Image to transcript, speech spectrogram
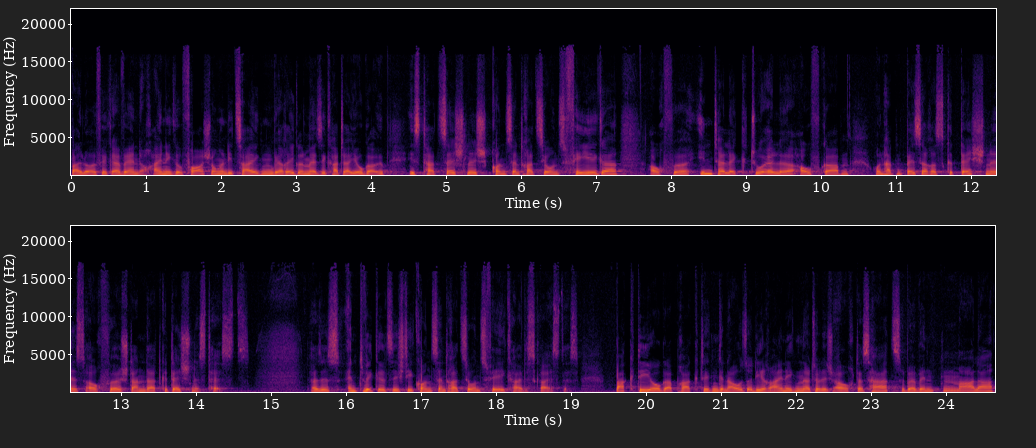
beiläufig erwähnt auch einige Forschungen, die zeigen, wer regelmäßig Hatha Yoga übt, ist tatsächlich konzentrationsfähiger, auch für intellektuelle Aufgaben und hat ein besseres Gedächtnis, auch für Standardgedächtnistests. Also es entwickelt sich die Konzentrationsfähigkeit des Geistes. Bhakti-Yoga-Praktiken genauso, die reinigen natürlich auch das Herz, überwinden Mala,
